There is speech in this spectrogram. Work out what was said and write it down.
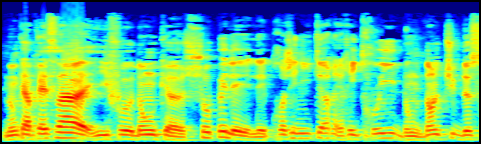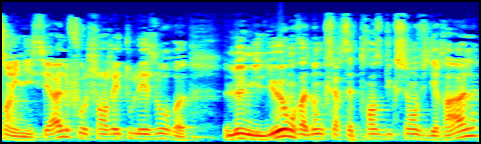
Donc après ça, il faut donc euh, choper les, les, progéniteurs érythroïdes donc dans le tube de sang initial. Il faut changer tous les jours le milieu. On va donc faire cette transduction virale.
